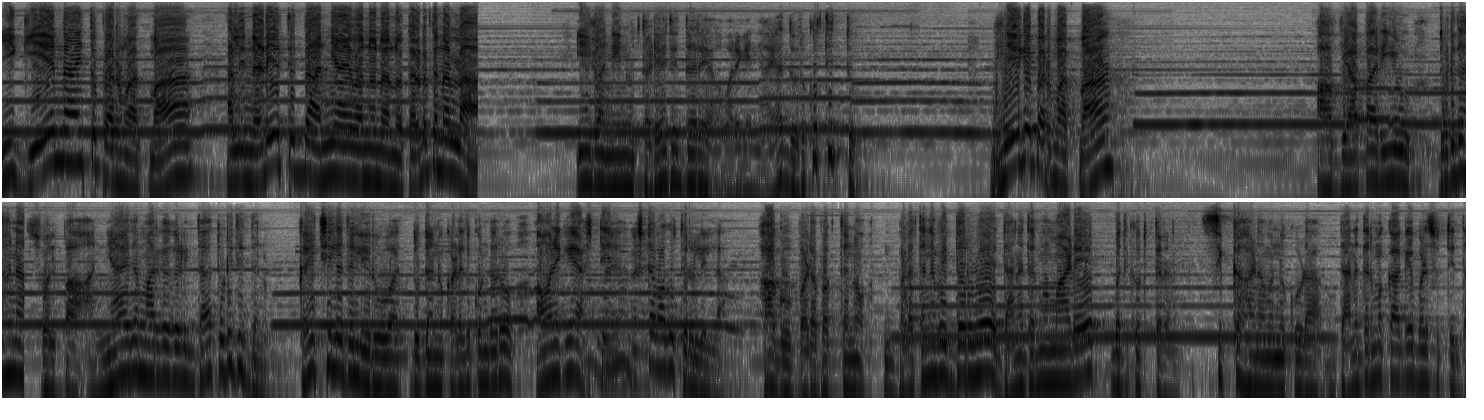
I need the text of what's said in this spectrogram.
ಈಗ ಏನಾಯ್ತು ಪರಮಾತ್ಮ? ಅಲ್ಲಿ ನಡೆಯುತ್ತಿದ್ದ ಅನ್ಯಾಯವನ್ನು ನಾನು ತಡೆದನಲ್ಲ. ಈಗ ನೀನು ತಡೆಯದಿದ್ದರೆ ಅವರಿಗೆ ನ್ಯಾಯ ದೊರಕುತ್ತಿತ್ತು. ಹೇಗೆ ಪರಮಾತ್ಮ? ಆ ವ್ಯಾಪಾರಿಯು ದುಡಿದ ಹಣ ಸ್ವಲ್ಪ ಅನ್ಯಾಯದ ಮಾರ್ಗಗಳಿಂದ ದುಡಿದಿದ್ದನು. ಕೈಚೀಲದಲ್ಲಿರುವ ದುಡ್ಡನ್ನು ಕಳೆದುಕೊಂಡರೂ ಅವನಿಗೆ ಅಷ್ಟೇ ನಷ್ಟವಾಗುತ್ತಿರಲಿಲ್ಲ. ಹಾಗೂ ಬಡಭಕ್ತನು ಬಡತನವಿದ್ದರೂ ದಾನ ಧರ್ಮ ಮಾಡೇ ಬದುಕುತ್ತಿರನು. ಸಿಕ್ಕ ಹಣವನ್ನು ಕೂಡ ದಾನ ಧರ್ಮಕ್ಕಾಗೇ ಬಳಸುತ್ತಿದ್ದ.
